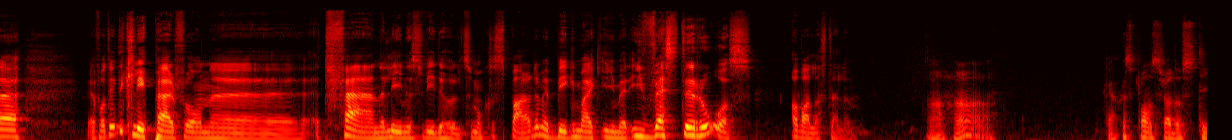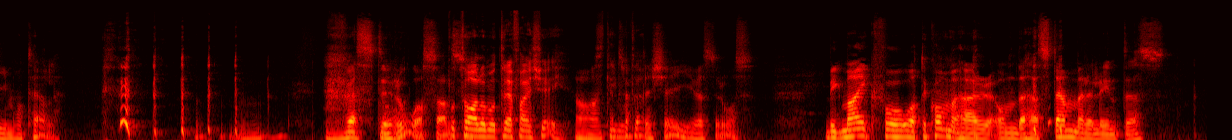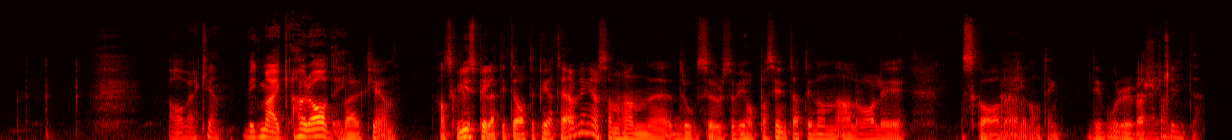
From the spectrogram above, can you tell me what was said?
Jag har fått lite klipp här från eh, ett fan, Linus Videhult, som också sparrade med Big Mike Ymer i Västerås, av alla ställen. Aha. Kanske sponsrad av Steam Hotel. Mm. Västerås På alltså. tal om att träffa en tjej. Ja, han kan Steam träffat Hotel. en tjej i Västerås. Big Mike får återkomma här om det här stämmer eller inte. Ja, verkligen. Big Mike, hör av dig. Verkligen. Han skulle ju spela lite ATP-tävlingar som han eh, drog sig ur så vi hoppas ju inte att det är någon allvarlig skada Nej. eller någonting. Det vore det värsta. verkligen inte.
